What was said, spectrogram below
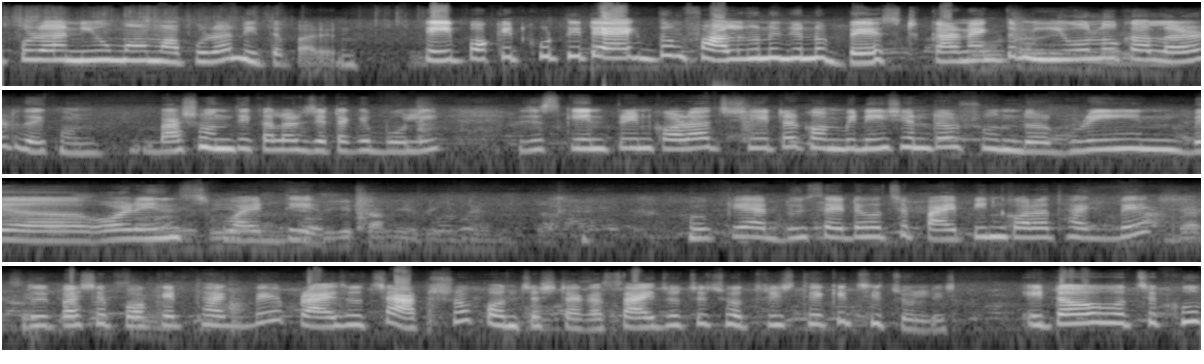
আপুরা নিউ মম আপুরা নিতে পারেন। এই পকেট কুর্তিটা একদম ফাল্গুনের জন্য বেস্ট কারণ একদম ইয়েলো কালার দেখুন বাসন্তী কালার যেটাকে বলি যে স্কিন প্রিন্ট করা সেটার কম্বিনেশনটাও সুন্দর গ্রিন অরেঞ্জ হোয়াইট দিয়ে। ওকে, আর দুই সাইডে হচ্ছে পাইপিং করা থাকবে, দুই পাশে পকেট থাকবে প্রাইস হচ্ছে আটশো পঞ্চাশ টাকা সাইজ হচ্ছে ছত্রিশ থেকে ছিচল্লিশ। এটাও হচ্ছে খুব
